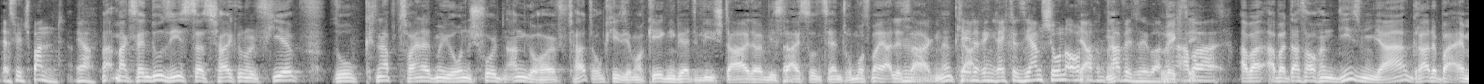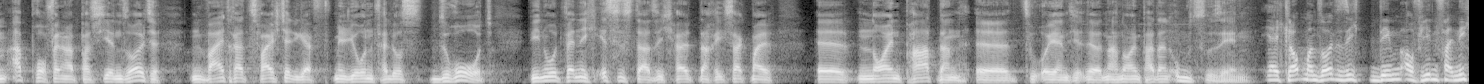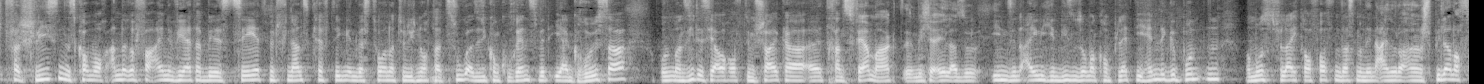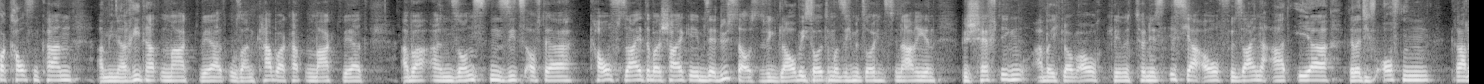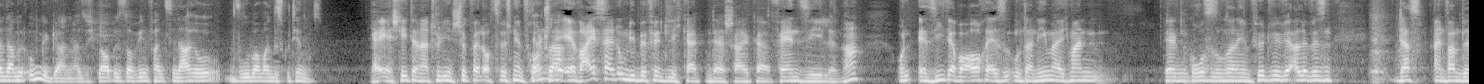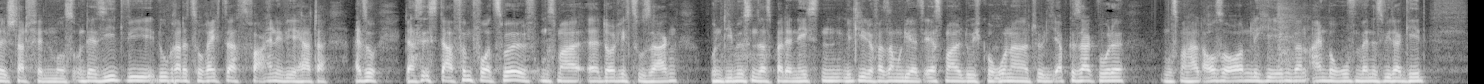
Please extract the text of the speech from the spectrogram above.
Das wird spannend, ja. Max, wenn du siehst, dass Schalke 04 so knapp 200 Millionen Schulden angehäuft hat, okay, sie haben auch Gegenwerte wie Stadion, wie das Leistungszentrum, muss man ja alles mhm. sagen. Ne? Cateringrechte, sie haben schon auch ja, noch ein ne? Tafelsilber. Ne? Richtig. Aber, aber, aber das auch in diesem Jahr, gerade bei einem Abbruch, wenn er passieren sollte, ein weiterer zweistelliger Millionenverlust droht. Wie notwendig ist es da, sich halt nach, ich sag mal, äh, neuen Partnern äh, zu orientieren, äh, nach neuen Partnern umzusehen. Ja, ich glaube, man sollte sich dem auf jeden Fall nicht verschließen. Es kommen auch andere Vereine wie Hertha BSC jetzt mit finanzkräftigen Investoren natürlich noch dazu. Also die Konkurrenz wird eher größer. Und man sieht es ja auch auf dem Schalker äh, Transfermarkt, äh, Michael. Also ihnen sind eigentlich in diesem Sommer komplett die Hände gebunden. Man muss vielleicht darauf hoffen, dass man den einen oder anderen Spieler noch verkaufen kann. Amina Ried hat einen Marktwert, Osan Kabak hat einen Marktwert. Aber ansonsten sieht es auf der Kaufseite bei Schalke eben sehr düster aus. Deswegen glaube ich, sollte man sich mit solchen Szenarien beschäftigen. Aber ich glaube auch, Clemens Tönnies ist ja auch für seine Art eher relativ offen gerade damit umgegangen. Also ich glaube, es ist auf jeden Fall ein Szenario, worüber man diskutieren muss. Ja, er steht da natürlich ein Stück weit auch zwischen den Fronten. Ja, er weiß halt um die Befindlichkeiten der Schalker Fanseele. Ne? Und er sieht aber auch, er ist ein Unternehmer. Ich meine, der ein großes Unternehmen führt, wie wir alle wissen, dass ein Wandel stattfinden muss. Und er sieht, wie du gerade zu Recht sagst, Vereine wie Hertha. Also das ist da fünf vor zwölf, um es mal äh, deutlich zu sagen. Und die müssen das bei der nächsten Mitgliederversammlung, die jetzt erstmal durch Corona natürlich abgesagt wurde, muss man halt außerordentlich irgendwann einberufen, wenn es wieder geht.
